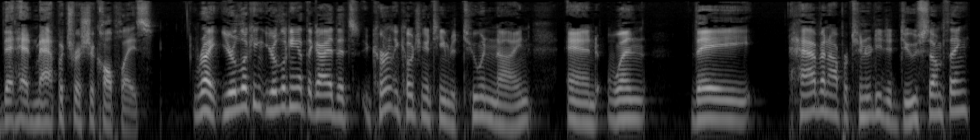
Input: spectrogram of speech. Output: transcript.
that had Matt Patricia call plays. Right. You're looking you're looking at the guy that's currently coaching a team to 2 and 9 and when they have an opportunity to do something,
